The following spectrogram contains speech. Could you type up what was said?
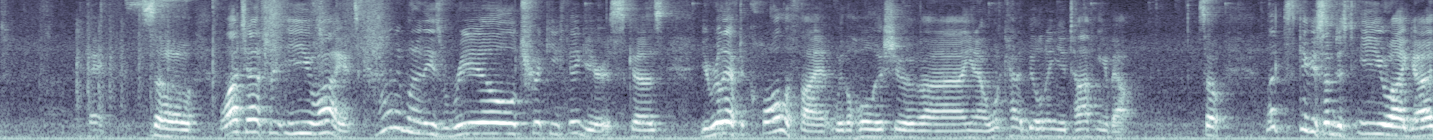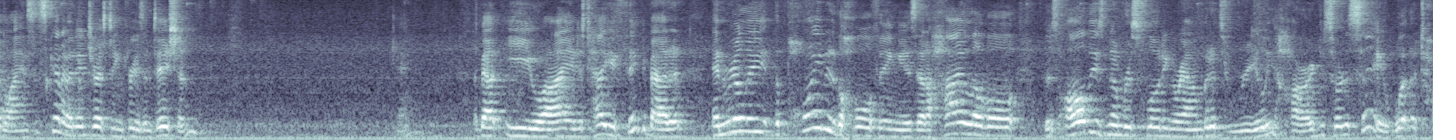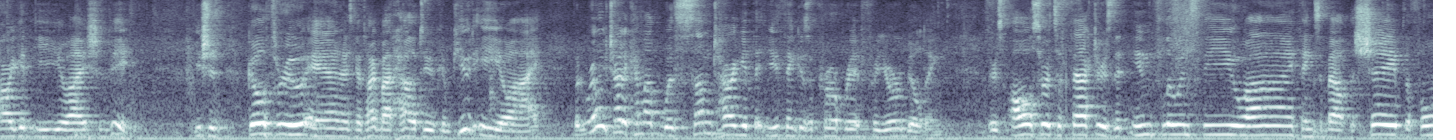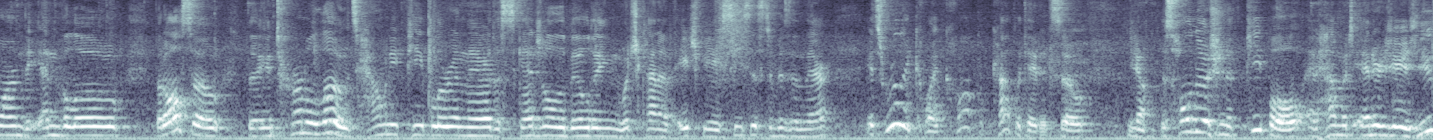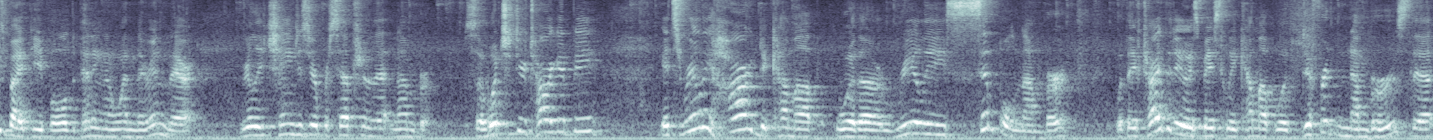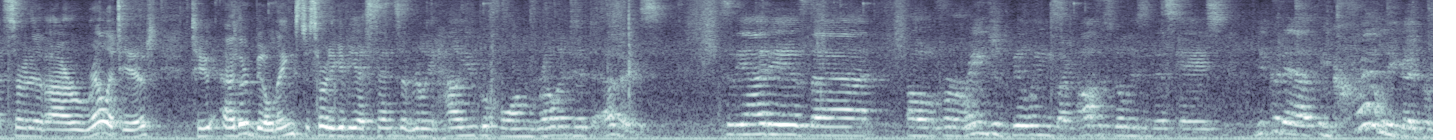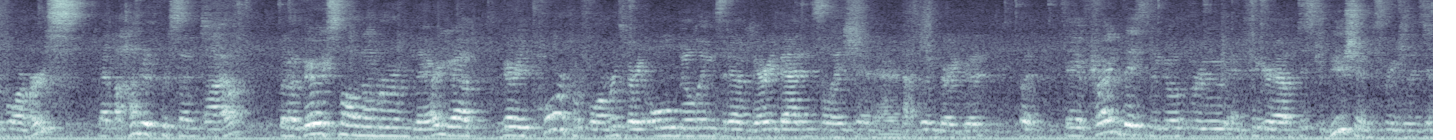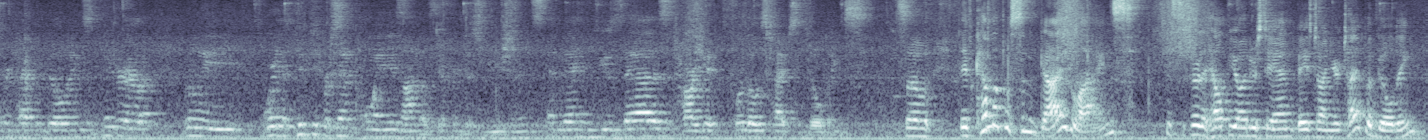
Okay, so watch out for EUI. It's kind of one of these real tricky figures because you really have to qualify it with the whole issue of uh, you know what kind of building you're talking about. So let's give you some just EUI guidelines. It's kind of an interesting presentation okay, about EUI and just how you think about it. And really, the point of the whole thing is at a high level, there's all these numbers floating around, but it's really hard to sort of say what a target EUI should be. You should go through, and I was going to talk about how to compute EUI, but really try to come up with some target that you think is appropriate for your building. There's all sorts of factors that influence the EUI, things about the shape, the form, the envelope, but also the internal loads, how many people are in there, the schedule of the building, which kind of HVAC system is in there. It's really quite complicated. So, you know, this whole notion of people and how much energy is used by people, depending on when they're in there, really changes your perception of that number. So what should your target be? It's really hard to come up with a really simple number what they've tried to do is basically come up with different numbers that sort of are relative to other buildings to sort of give you a sense of really how you perform relative to others. So the idea is that, oh, for a range of buildings, like office buildings in this case, you could have incredibly good performers at the 100th percentile, but a very small number of them there. You have very poor performers, very old buildings that have very bad insulation and are not doing very good. But they have tried to basically go through and figure out distributions for each of these different type of buildings and figure out really where the 50% point is on those different distributions and then use that as a target for those types of buildings. So they've come up with some guidelines just to sort of help you understand based on your type of building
